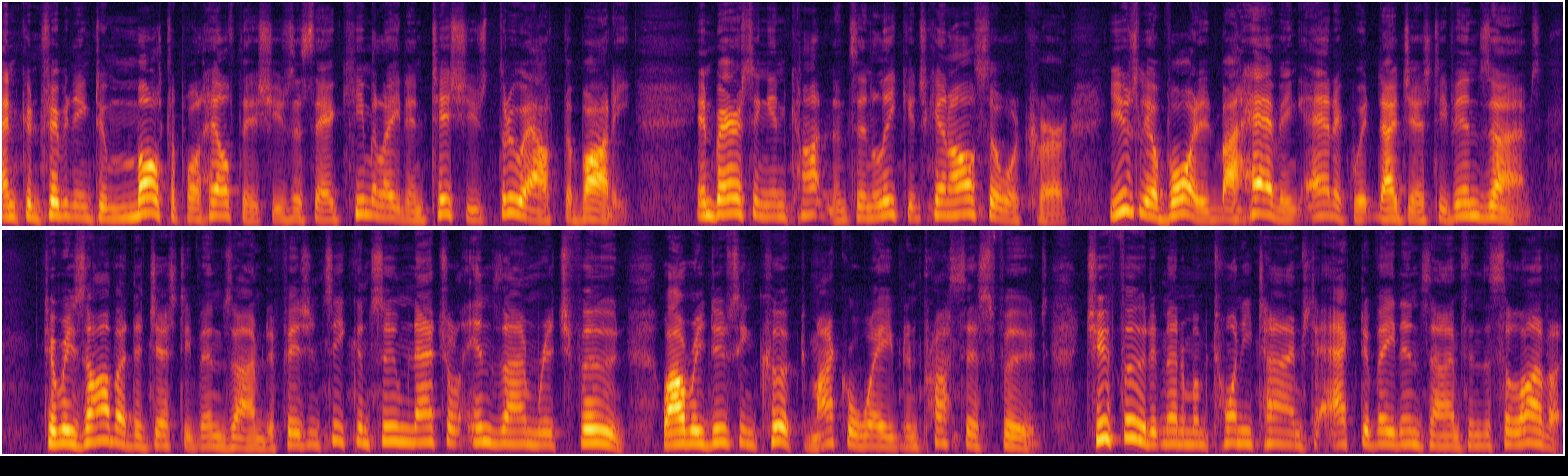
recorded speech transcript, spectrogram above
and contributing to multiple health issues as they accumulate in tissues throughout the body. Embarrassing incontinence and leakage can also occur, usually avoided by having adequate digestive enzymes. To resolve a digestive enzyme deficiency, consume natural enzyme-rich food while reducing cooked, microwaved, and processed foods. Chew food at minimum 20 times to activate enzymes in the saliva.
